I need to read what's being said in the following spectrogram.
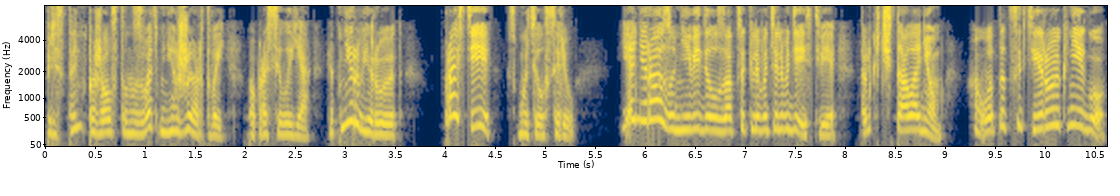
«Перестань, пожалуйста, называть меня жертвой», — попросила я. «Это нервирует». «Прости», — смутился Рю. «Я ни разу не видел зацикливатель в действии, только читал о нем. Вот и цитирую книгу.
